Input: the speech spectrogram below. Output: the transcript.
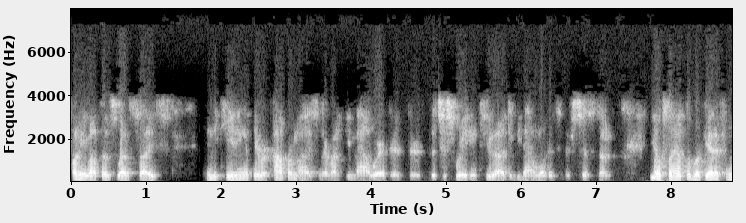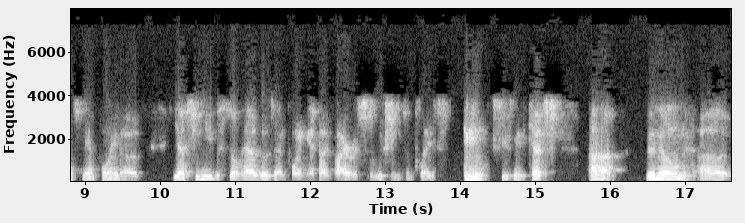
funny about those websites indicating that they were compromised and there might be malware that, that's just waiting to, uh, to be downloaded to their system. You also have to look at it from the standpoint of, yes, you need to still have those endpoint antivirus solutions in place, excuse me, to catch uh, the known uh,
